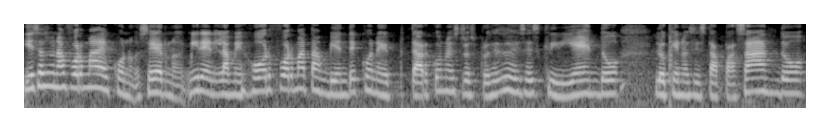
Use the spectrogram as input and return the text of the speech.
Y esa es una forma de conocernos. Miren, la mejor forma también de conectar con nuestros procesos es escribiendo lo que nos está pasando.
